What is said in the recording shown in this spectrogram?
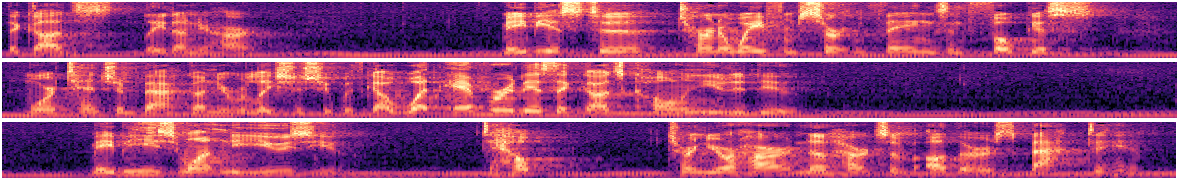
that God's laid on your heart. Maybe it's to turn away from certain things and focus more attention back on your relationship with God, whatever it is that God's calling you to do. Maybe He's wanting to use you to help turn your heart and the hearts of others back to Him.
